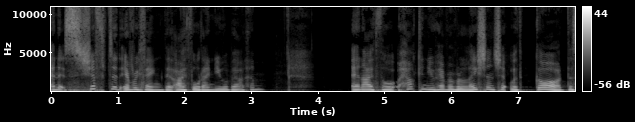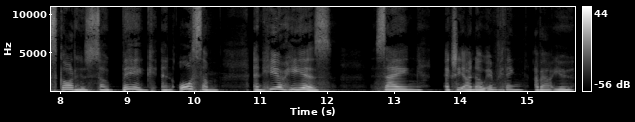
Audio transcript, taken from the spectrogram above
And it shifted everything that I thought I knew about him. And I thought, how can you have a relationship with God, this God who's so big and awesome? And here he is saying, Actually, I know everything about you.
